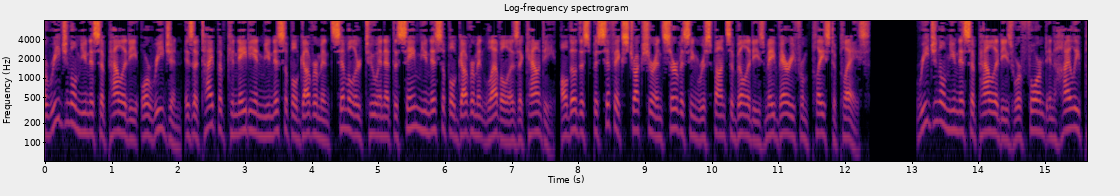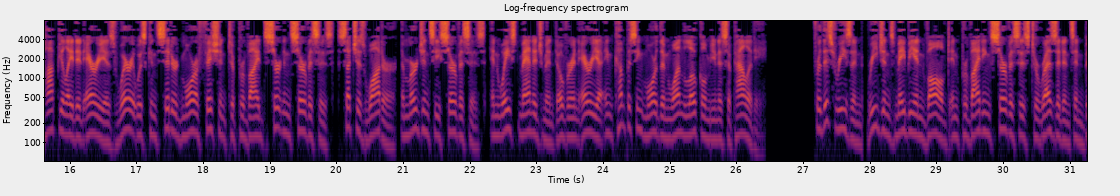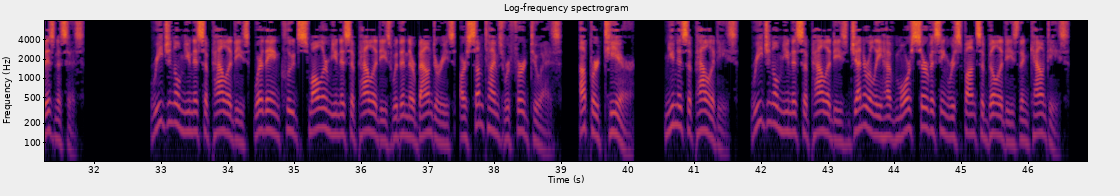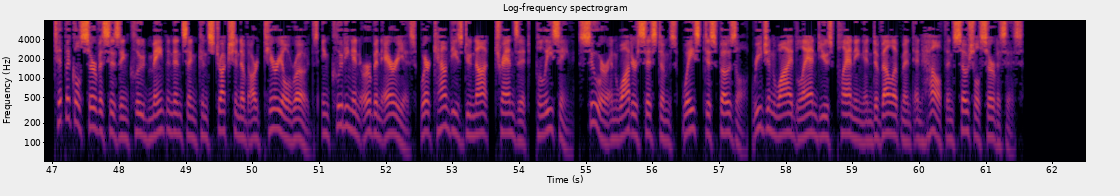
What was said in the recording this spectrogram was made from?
A regional municipality or region is a type of Canadian municipal government similar to and at the same municipal government level as a county, although the specific structure and servicing responsibilities may vary from place to place. Regional municipalities were formed in highly populated areas where it was considered more efficient to provide certain services, such as water, emergency services, and waste management over an area encompassing more than one local municipality. For this reason, regions may be involved in providing services to residents and businesses. Regional municipalities, where they include smaller municipalities within their boundaries, are sometimes referred to as upper-tier municipalities. Regional municipalities generally have more servicing responsibilities than counties. Typical services include maintenance and construction of arterial roads including in urban areas, where counties do not, transit, policing, sewer and water systems, waste disposal, region-wide land use planning and development and health and social services.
